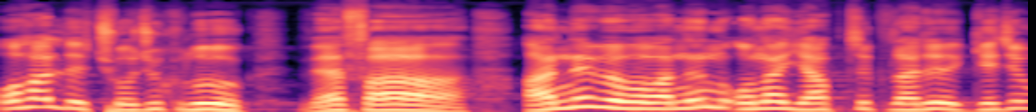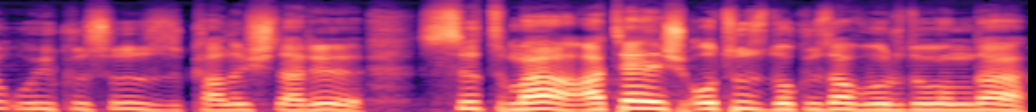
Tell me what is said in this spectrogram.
O halde çocukluk, vefa, anne ve babanın ona yaptıkları, gece uykusuz kalışları, sıtma, ateş 39'a vurduğunda,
